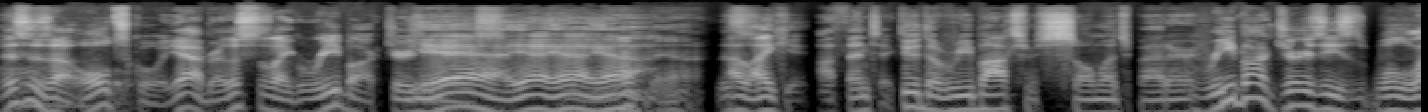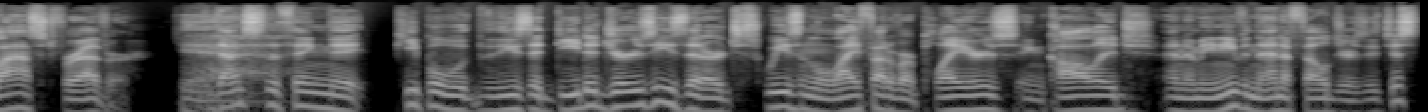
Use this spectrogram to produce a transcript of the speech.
This is an old oh. school, yeah, bro. This is like Reebok jersey. Yeah, days. yeah, yeah, yeah. yeah. This I like it. authentic. Dude, the Reeboks are so much better. Reebok jerseys will last forever. Yeah. That's the thing that people with these Adidas jerseys that are squeezing the life out of our players in college, and I mean even the NFL jerseys, just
